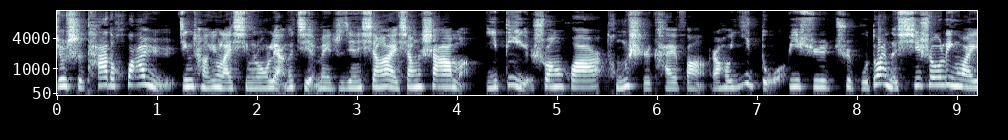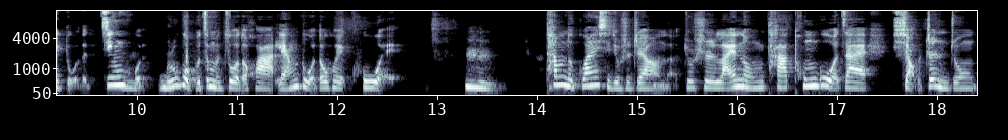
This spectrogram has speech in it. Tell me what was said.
就是它的花语经常用来形容两个姐妹之间相爱相杀嘛，一地双花同时开放，然后一朵必须去不断的吸收另外一朵的精魂，如果不这么做的话，两朵都会枯萎。嗯，他们的关系就是这样的，就是莱农他通过在小镇中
